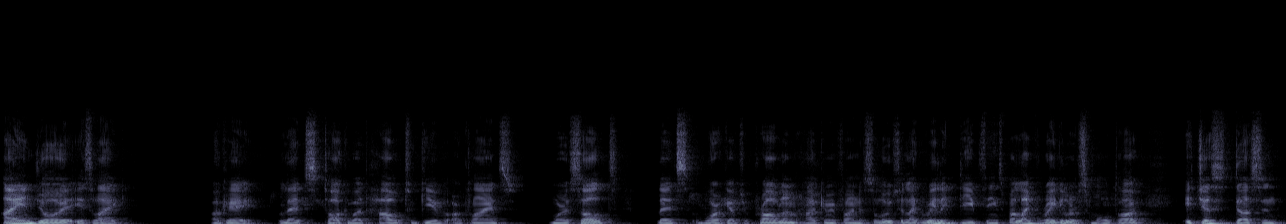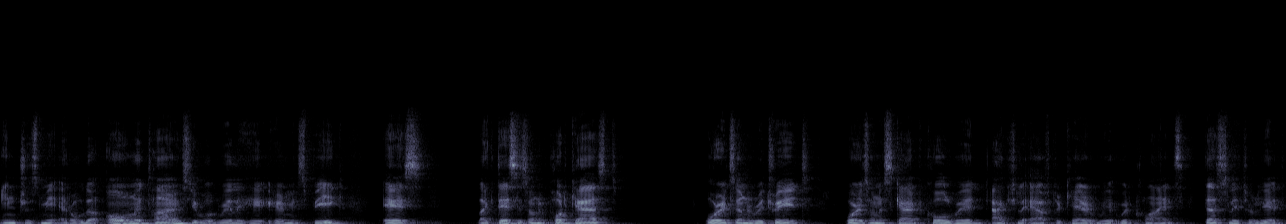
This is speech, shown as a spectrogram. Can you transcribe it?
I enjoy is like okay, let's talk about how to give our clients more result. Let's work out your problem. How can we find a solution? Like really deep things, but like regular small talk, it just doesn't interest me at all. The only times you will really hear, hear me speak is like this is on a podcast, or it's on a retreat, or it's on a Skype call with actually aftercare with, with clients. That's literally it.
